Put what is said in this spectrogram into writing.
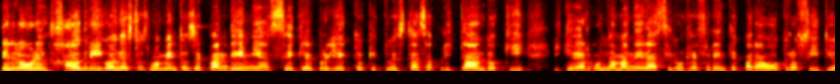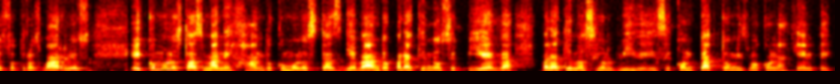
de Lawrence High. Rodrigo, en estos momentos de pandemia, sé que el proyecto que tú estás aplicando aquí y que de alguna manera ha sido un referente para otros sitios, otros barrios, eh, ¿cómo lo estás manejando? ¿Cómo lo estás llevando para que no se pierda, para que no se olvide ese contacto mismo con la gente?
